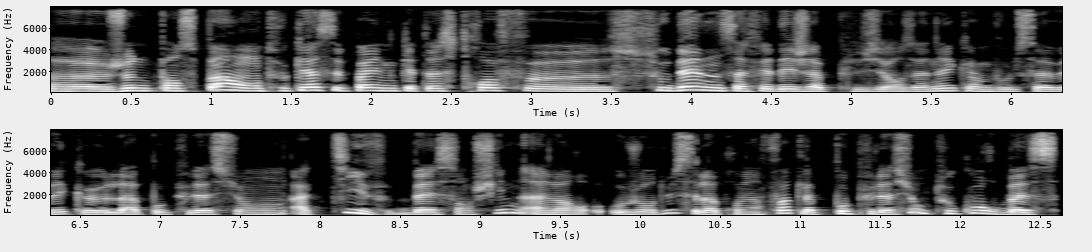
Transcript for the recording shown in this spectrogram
Euh, je ne pense pas. En tout cas, c'est pas une catastrophe euh, soudaine. Ça fait déjà plusieurs années, comme vous le savez, que la population active baisse en Chine. Alors aujourd'hui, c'est la première fois que la population tout court baisse.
